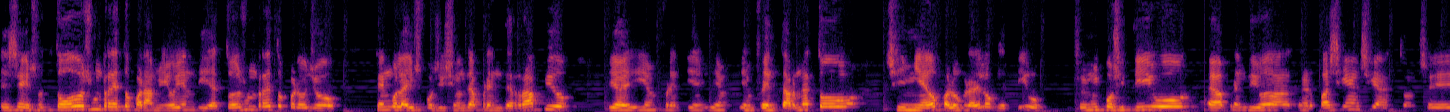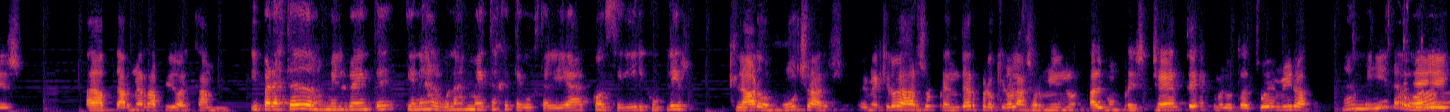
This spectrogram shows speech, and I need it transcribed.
es eso, todo es un reto para mí hoy en día, todo es un reto, pero yo tengo la disposición de aprender rápido y, y enfren- y- y- enfrentarme a todo sin miedo para lograr el objetivo. Soy muy positivo, he aprendido a tener paciencia, entonces adaptarme rápido al cambio. Y para este de 2020, ¿tienes algunas metas que te gustaría conseguir y cumplir? Claro, muchas. Eh, Me quiero dejar sorprender, pero quiero lanzar mi álbum presente, que me lo tatúe, mira. Ah, mira, Eh,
